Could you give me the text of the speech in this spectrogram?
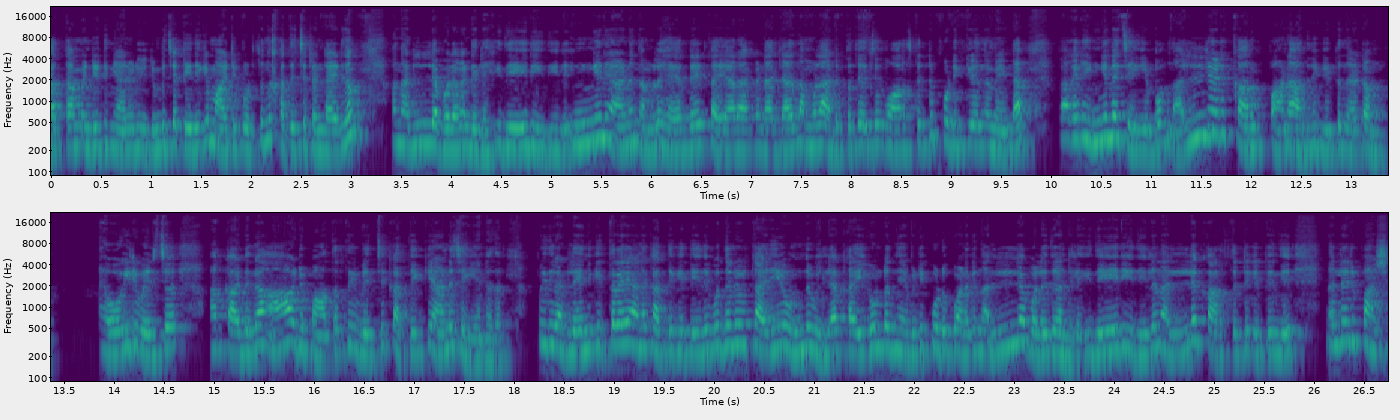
കത്താൻ വേണ്ടിയിട്ട് ഞാനൊരു ഇരുമ്പ് ചട്ടിയിലേക്ക് മാറ്റി കൊടുത്തുനിന്ന് കത്തിച്ചിട്ടുണ്ടായിരുന്നു. അത് നല്ലപോലെ കണ്ടില്ലേ? ഇതേ രീതിയിൽ. ഇങ്ങനെയാണ് നമ്മൾ ഹെയർ ഡയർ തയ്യാറാക്കേണ്ടത്. അല്ലാതെ നമ്മൾ അടുപ്പത്ത് വെച്ച് വറുത്തിട്ട് പൊടിക്കുകയൊന്നും വേണ്ട. പകരം ഇങ്ങനെ ചെയ്യുമ്പോൾ നല്ലൊരു കറുപ്പാണ് അതിന് കിട്ടുന്നത് കേട്ടോ. ഓയിൽ ഒഴിച്ച് ആ കടുക ആ ഒരു പാത്രത്തിൽ വെച്ച് കത്തിക്കുകയാണ് ചെയ്യേണ്ടത്. അപ്പോൾ ഇത് കണ്ടില്ലേ? എനിക്ക് ഇത്രയാണ് കത്തി കിട്ടിയത്. ഇതിപ്പോൾ ഒരു തരിയോ ഒന്നുമില്ല. കൈ കൊണ്ടൊന്ന് എവിടെ കൊടുക്കുകയാണെങ്കിൽ നല്ല പോലെ ഇത് കണ്ടില്ലേ? ഇതേ രീതിയിൽ നല്ല കറുത്തിട്ട് കിട്ടുകയും ചെയ്യും നല്ലൊരു പശ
